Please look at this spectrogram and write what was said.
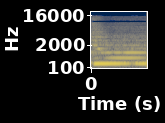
Do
